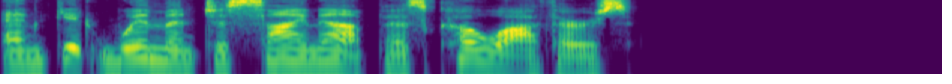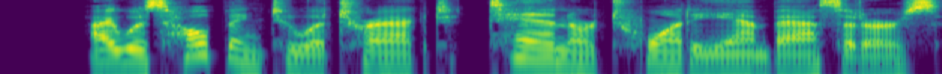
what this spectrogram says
and get women to sign up as co authors. I was hoping to attract 10 or 20 ambassadors.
